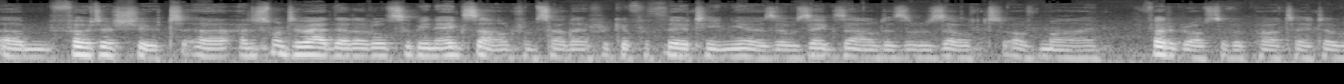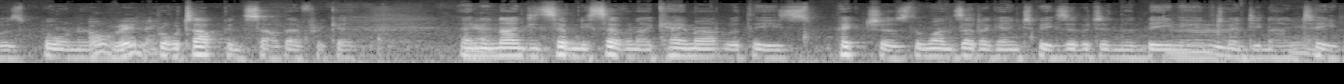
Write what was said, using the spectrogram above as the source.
um, photo shoot. Uh, I just want to add that I'd also been exiled from South Africa for 13 years. I was exiled as a result of my photographs of apartheid. I was born and oh, really? brought up in South Africa. And Yeah. in 1977, I came out with these pictures, the ones that are going to be exhibited in the Beaney in Mm. 2019.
